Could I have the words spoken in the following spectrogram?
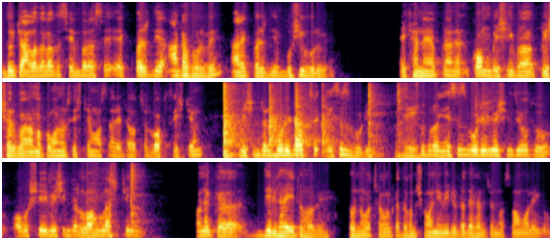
দুইটা আলাদা আলাদা চেম্বার আছে এক পাশ দিয়ে আটা পড়বে আরেক পাশ দিয়ে ভুসি পড়বে এখানে আপনার কম বেশি বা প্রেশার বাড়ানো কমানোর সিস্টেম আছে আর এটা হচ্ছে লক সিস্টেম মেশিনটার বডিটা হচ্ছে এসএস বডি সুতরাং এসএস বডির মেশিন যেহেতু অবশ্যই এই মেশিনটা লং লাস্টিং অনেক দীর্ঘায়িত হবে। ধন্যবাদ সকলকে তখন সময় নিয়ে ভিডিওটা দেখার জন্য। আসসালামু আলাইকুম।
